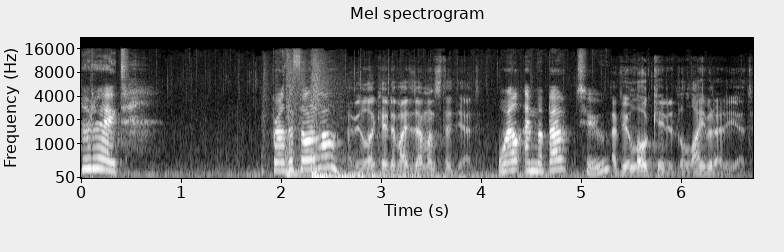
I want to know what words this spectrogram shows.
Alright. Brother Thorlo? Have you located Vizemundstead yet? Well, I'm about to. Have you located the library yet?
